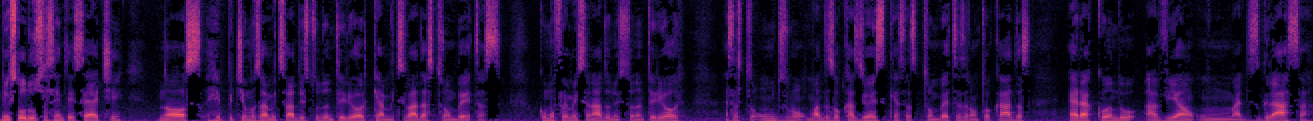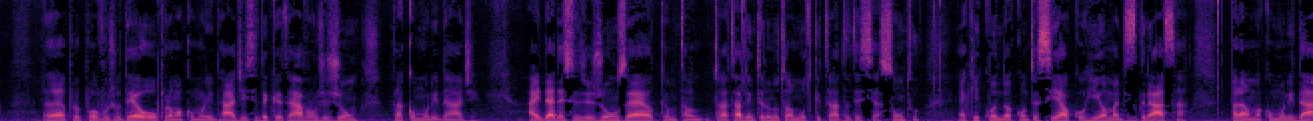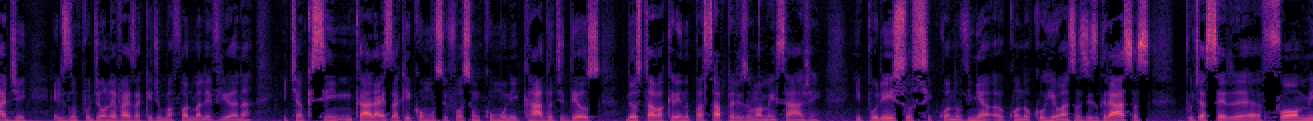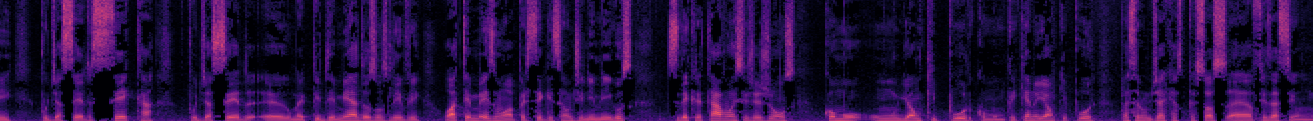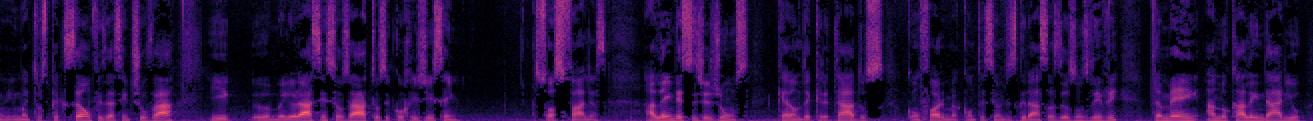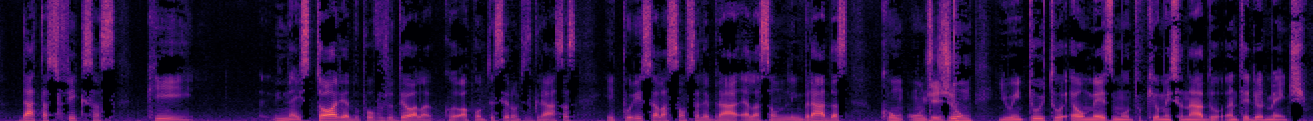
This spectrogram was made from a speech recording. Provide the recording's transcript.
No estudo 67, nós repetimos a mitzvah do estudo anterior, que é a mitzvah das trombetas. Como foi mencionado no estudo anterior, essas, um dos, uma das ocasiões que essas trombetas eram tocadas era quando havia uma desgraça uh, para o povo judeu ou para uma comunidade e se decretava um jejum para a comunidade. A ideia desses jejuns é, tem um tratado inteiro no Talmud que trata desse assunto, é que quando acontecia, ocorria uma desgraça para uma comunidade, eles não podiam levar isso aqui de uma forma leviana e tinham que se encarar isso aqui como se fosse um comunicado de Deus. Deus estava querendo passar para eles uma mensagem. E por isso, se quando vinha, quando ocorriam essas desgraças, podia ser eh, fome, podia ser seca, podia ser eh, uma epidemia, Deus nos livre, ou até mesmo uma perseguição de inimigos, se decretavam esses jejuns como um Yom Kippur, como um pequeno Yom Kippur, para ser um dia que as pessoas eh, fizessem uma introspecção, fizessem chuva e eh, melhorassem seus atos e corrigissem suas falhas. Além desses jejuns que eram decretados conforme aconteciam desgraças, Deus nos livre, também há no calendário datas fixas que na história do povo judeu ela, aconteceram desgraças e por isso elas são celebradas, elas são lembradas com um jejum e o intuito é o mesmo do que eu mencionado anteriormente.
